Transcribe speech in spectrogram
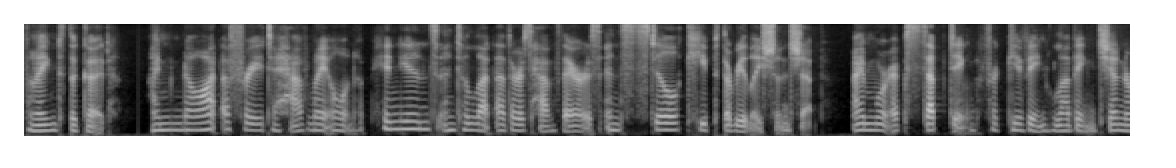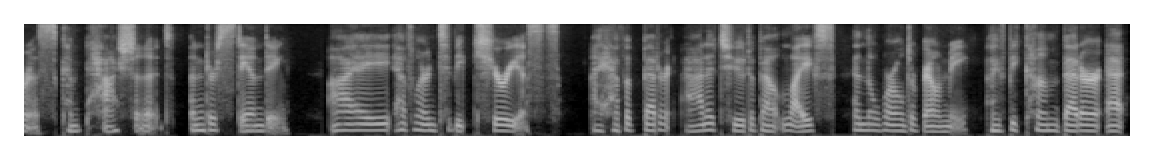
find the good. I'm not afraid to have my own opinions and to let others have theirs and still keep the relationship. I'm more accepting, forgiving, loving, generous, compassionate, understanding. I have learned to be curious. I have a better attitude about life and the world around me. I've become better at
